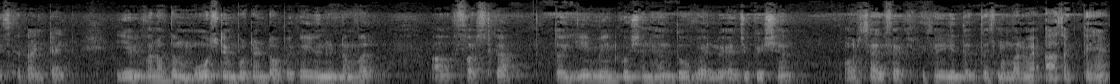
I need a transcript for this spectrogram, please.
इसका कंटेंट ये भी one of the most important topic है यूनिट नंबर फ़र्स्ट का। तो ये मेन क्वेश्चन है, दो वैल्यू एजुकेशन और सेल्फ एक्सप्रेशन ये दस दस नंबर में आ सकते हैं।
